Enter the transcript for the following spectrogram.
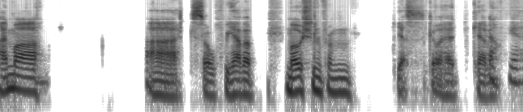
I'm, uh, uh, so we have a motion from, yes, go ahead, Kevin. Oh, yeah.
